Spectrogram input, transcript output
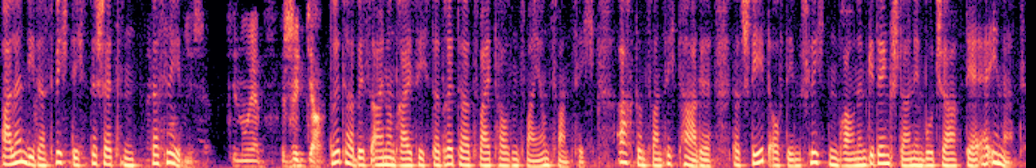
Allen, die das Wichtigste schätzen, das Leben. 3. bis 31.03.2022. 28 Tage. Das steht auf dem schlichten braunen Gedenkstein in Bucha, der erinnert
